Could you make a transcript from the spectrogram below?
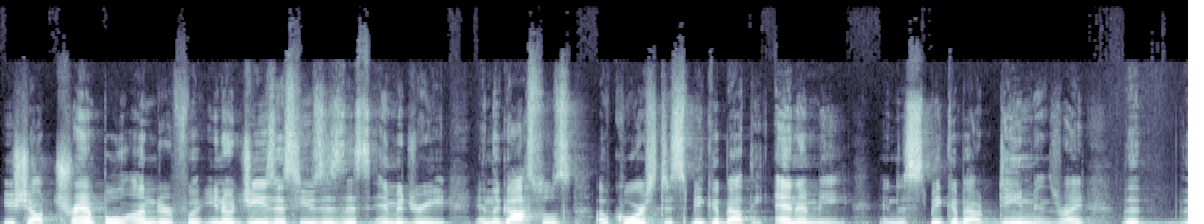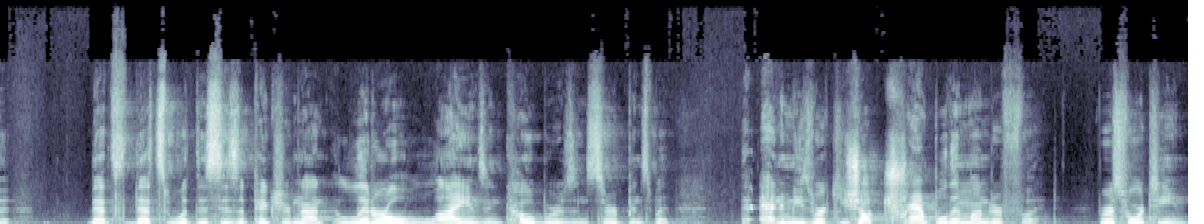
you shall trample underfoot. You know, Jesus uses this imagery in the Gospels, of course, to speak about the enemy and to speak about demons, right? The, the, that's, that's what this is a picture of, not literal lions and cobras and serpents, but the enemy's work. You shall trample them underfoot. Verse 14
